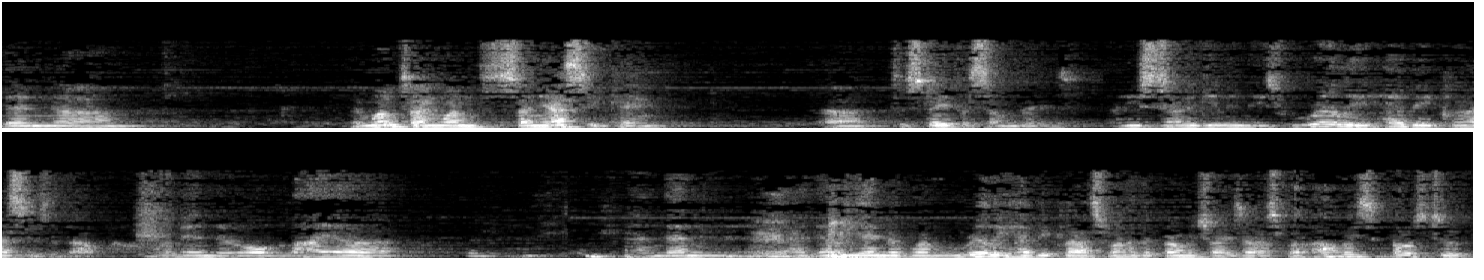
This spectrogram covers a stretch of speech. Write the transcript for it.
Then, um, then one time, one sannyasi came uh, to stay for some days. And he started giving these really heavy classes about women, they're all liar. And then at, at, the end of one really heavy class, one of the brahmacharis asked, well, are we supposed to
